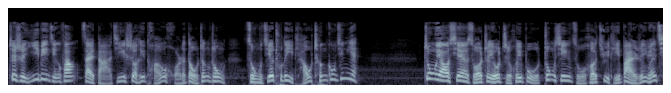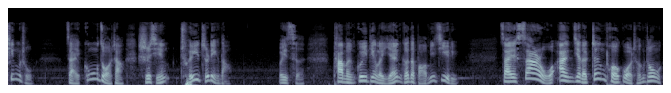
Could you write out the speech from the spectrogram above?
这是宜宾警方在打击涉黑团伙的斗争中总结出的一条成功经验。重要线索只有指挥部中心组和具体办案人员清楚，在工作上实行垂直领导。为此，他们规定了严格的保密纪律。在三二五案件的侦破过程中，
